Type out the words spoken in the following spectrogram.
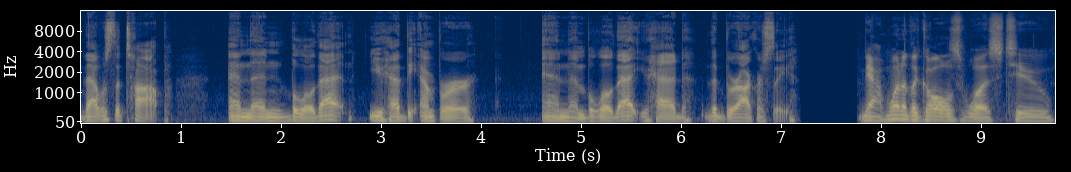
that was the top and then below that you had the emperor and then below that you had the bureaucracy Yeah, one of the goals was to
